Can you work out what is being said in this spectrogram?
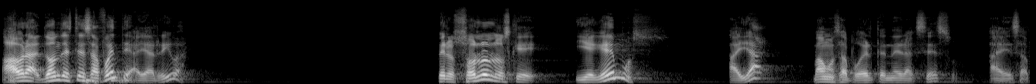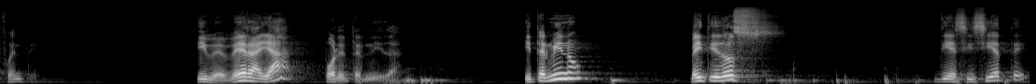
Ahora, ¿dónde está esa fuente? Allá arriba. Pero solo los que lleguemos allá vamos a poder tener acceso a esa fuente. Y beber allá por eternidad. Y termino. 22 17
